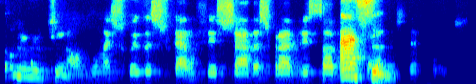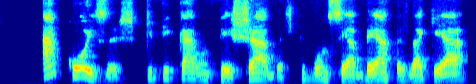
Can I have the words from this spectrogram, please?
Só um minutinho. Algumas coisas ficaram fechadas para abrir só Ah, sim. Há coisas que ficaram fechadas que vão ser abertas daqui a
